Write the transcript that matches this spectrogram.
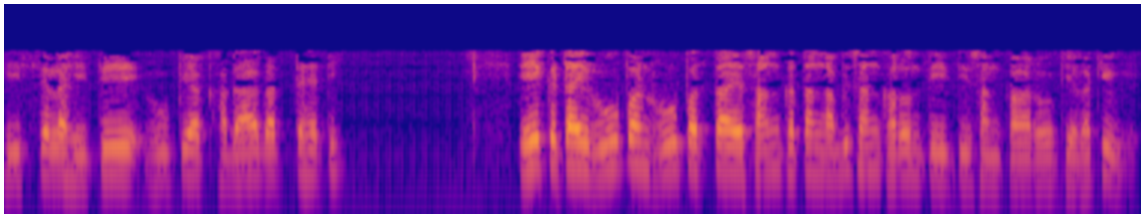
හිස්සලා හිතේ රූපයක් හදාගත්ත හැටි. ඒකටයි රූපං රූපත්තය සංකතං අபிසංකරොන්ති इति සංකාරෝ කියලා කිව්වේ.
